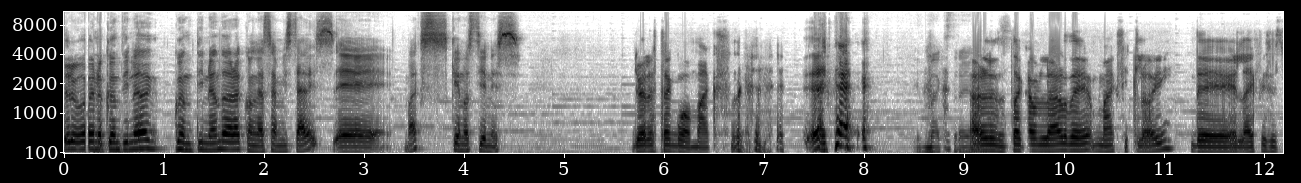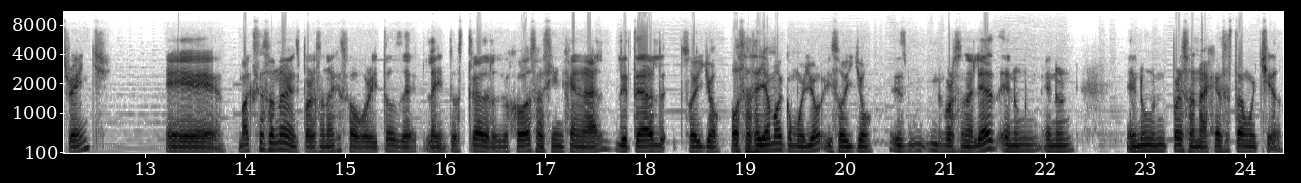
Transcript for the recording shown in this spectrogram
Pero bueno, continuando, continuando ahora con las amistades. Eh, Max, ¿qué nos tienes? Yo les tengo a Max. ahora les toca hablar de Max y Chloe de Life is Strange. Eh, Max es uno de mis personajes favoritos de la industria de los videojuegos así en general. Literal, soy yo. O sea, se llama como yo y soy yo. Es mi personalidad en un, en un, en un personaje. Eso está muy chido.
